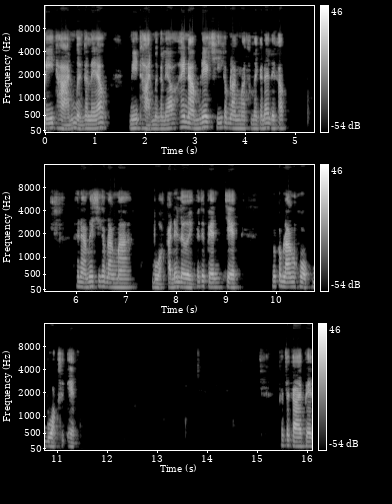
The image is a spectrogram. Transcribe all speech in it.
มีฐานเหมือนกันแล้ว มีฐานเหมือนกันแล้ว ให้นำเลขชี้กำลังมาทำไมกันได้เลยครับ ให้นำเลขชี้กำลังมาบวกกันได้เลย ก็จะเป็น 7 ยกกำลัง 6 บวก 11 ก็จะกลายเป็น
